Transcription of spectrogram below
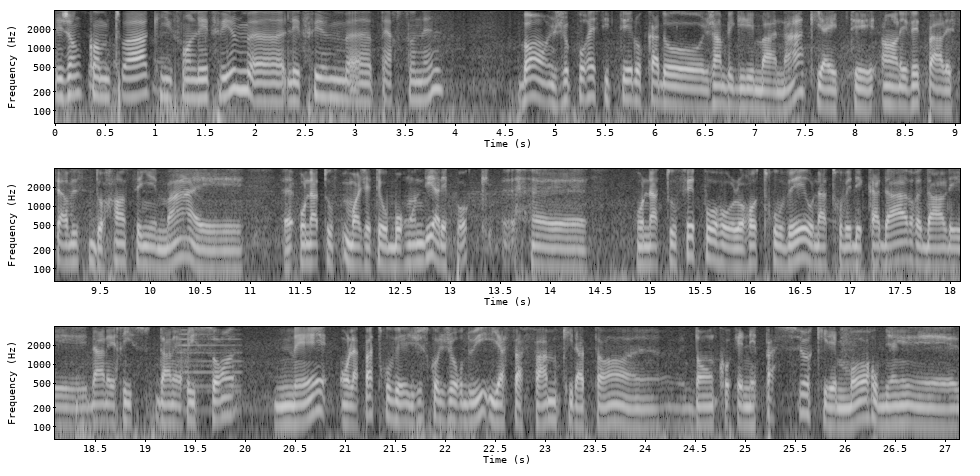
les gens comme toi qui font les films, euh, les films euh, personnels? Bon, je pourrais citer le cas de Jean Bigirimana qui a été enlevé par les services de renseignement et on a tout, moi j'étais au Burundi à l'époque. Euh, on a tout fait pour le retrouver. On a trouvé des cadavres dans les, dans mais on ne l'a pas trouvé. Jusqu'aujourd'hui, il y a sa femme qui l'attend. Euh, donc, elle n'est pas sûre qu'il est mort ou bien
